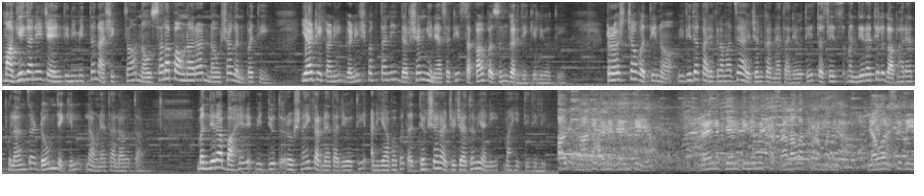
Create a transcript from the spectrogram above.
माघी गणेश जयंतीनिमित्त नाशिकचा नवसाला पावणारा नवशा गणपती. या ठिकाणी गणेश भक्तांनी दर्शन घेण्यासाठी सकाळपासून गर्दी केली होती. ट्रस्टच्या वतीनं विविध कार्यक्रमाचे आयोजन करण्यात आले होते तसेच मंदिरातील गाभाऱ्यात फुलांचा डोम देखील लावण्यात आला होता. मंदिराबाहेर विद्युत रोषणाई करण्यात आली होती आणि याबाबत अध्यक्ष राजू जाधव यांनी माहिती दिली. आज माघी गणेश जयंती. गणेश जयंतीनिमित्त सालावादप्रमाणे यावर्षी बी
